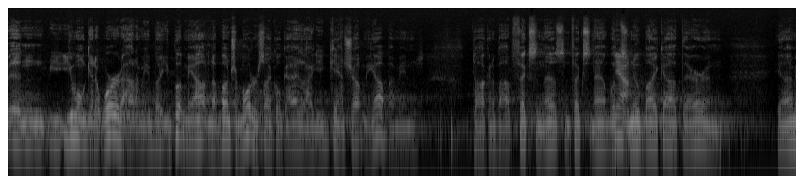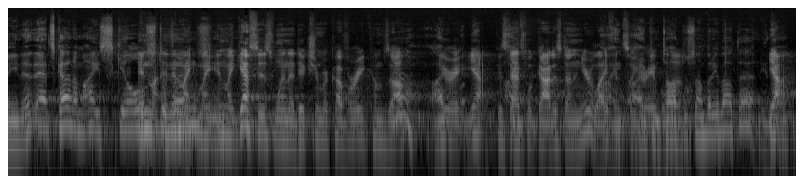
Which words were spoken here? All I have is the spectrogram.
and you, won't get a word out of me. But you put me out in a bunch of motorcycle guys, like, you can't shut me up. I mean, talking about fixing this and fixing that. What's Yeah. the new bike out there? And you know, I mean, that's kind of my skills. And, my, and then my, my, and my guess is when addiction recovery comes up, Yeah, I- you're, yeah, because that's what God has done in your life, I, and so I you're can able talk to. to somebody about that. You Yeah. know? A-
